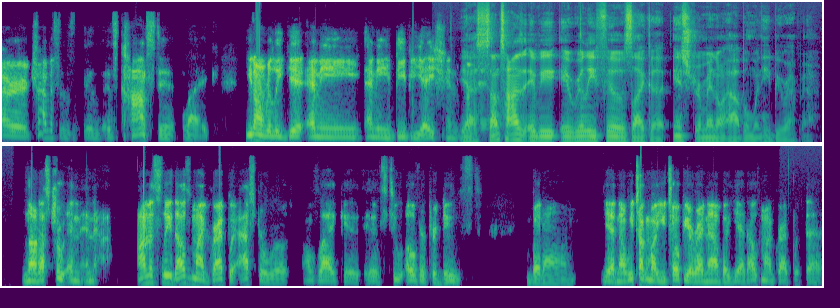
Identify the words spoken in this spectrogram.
or Travis is, is is constant. Like you don't really get any any deviation. Yeah, sometimes it be it really feels like a instrumental album when he be rapping. No, that's true. And and honestly, that was my gripe with Astroworld. I was like, it, it was too overproduced. But um, yeah. Now we're talking about Utopia right now. But yeah, that was my gripe with that.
